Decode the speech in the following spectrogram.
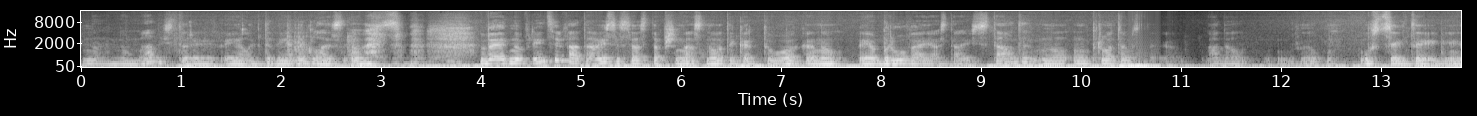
Nu, no manis tur ir ielikta viena gleznojas. Bet, nu, principā tā visa sastapšanās notika ar to, ka nu, jau brūvējās tā izstāde. Nu, un, protams, Adela uzcītīgi.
